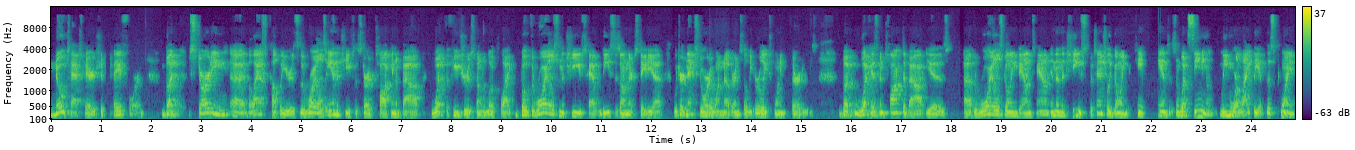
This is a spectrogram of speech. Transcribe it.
no taxpayer should pay for it. But starting uh, the last couple years, the Royals and the Chiefs have started talking about what the future is going to look like. Both the Royals and the Chiefs have leases on their stadia, which are next door to one another until the early 2030s. But what has been talked about is uh, the Royals going downtown and then the Chiefs potentially going to Kansas. And what's seemingly more likely at this point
